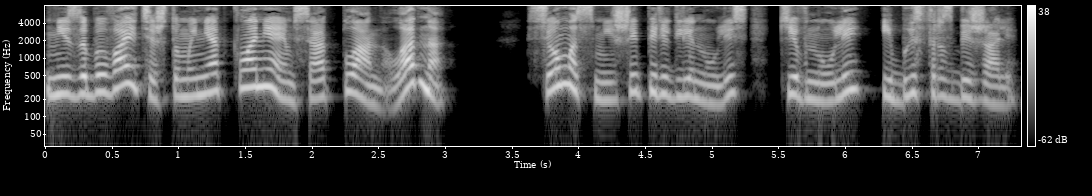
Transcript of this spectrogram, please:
Не забывайте, что мы не отклоняемся от плана, ладно?» Сёма с Мишей переглянулись, кивнули и быстро сбежали.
